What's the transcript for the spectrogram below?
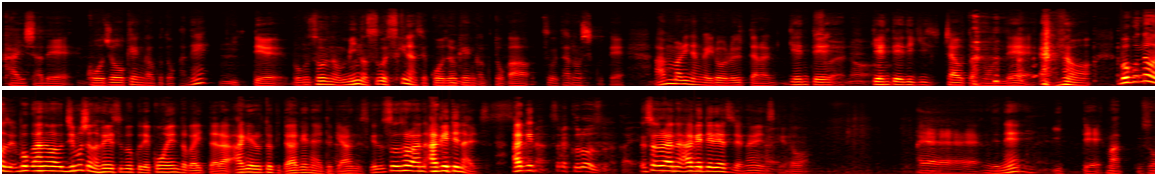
会社で工場見学とかねうん。行って僕そういうのみんなすごい好きなんですよ工場見学とかすごい楽しくて。あんまりなんかいろいろ言ったら限定限定できちゃうと思うんで あの僕の僕あの事務所のフェイスブックで講演とか行ったら上げる時と上げない時あるんですけどそそれはあの上げてないです。上げそれクローズドな会それはあの上げてるやつじゃないんですけど、えーでね行ってまあそ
